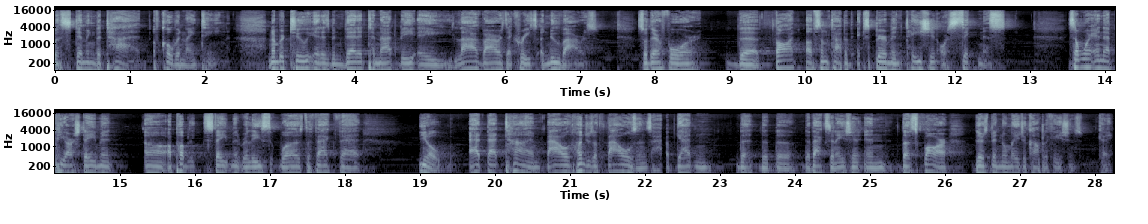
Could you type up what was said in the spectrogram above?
with stemming the tide of COVID 19. Number two, it has been vetted to not be a live virus that creates a new virus. So, therefore, the thought of some type of experimentation or sickness, somewhere in that PR statement, uh, a public statement release was the fact that, you know, at that time, thousands, hundreds of thousands have gotten the, the, the, the vaccination, and thus far, there's been no major complications. Okay.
